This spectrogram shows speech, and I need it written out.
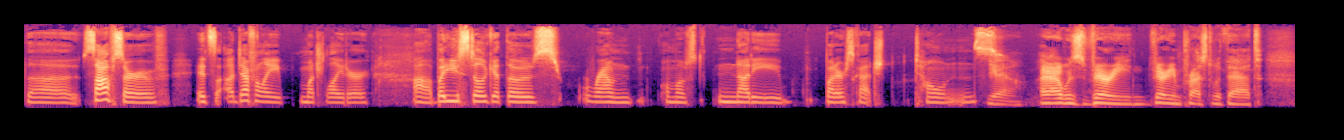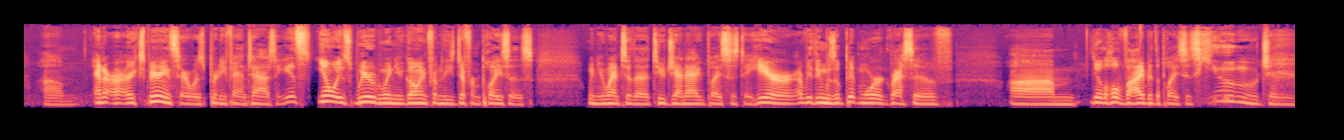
the soft serve, it's uh, definitely much lighter, uh, but you still get those round, almost nutty butterscotch tones. Yeah, I, I was very, very impressed with that. Um, and our, our experience there was pretty fantastic. It's you know it's weird when you're going from these different places. When you went to the two Jen Agg places to here, everything was a bit more aggressive. Um, you know the whole vibe of the place is huge, and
